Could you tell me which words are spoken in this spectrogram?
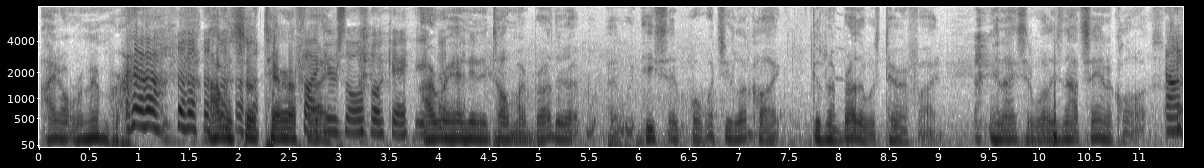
I don't remember. I was so terrified. Five years old. Okay. I ran in and told my brother. He said, "Well, what's he look like?" Because my brother was terrified, and I said, "Well, he's not Santa Claus," uh.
